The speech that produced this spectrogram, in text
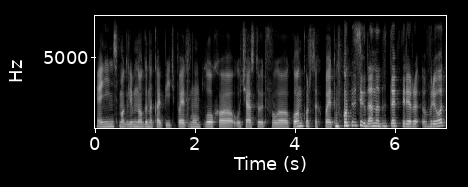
и они не смогли много накопить. Поэтому он плохо участвует в конкурсах, поэтому он всегда на детекторе врет.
